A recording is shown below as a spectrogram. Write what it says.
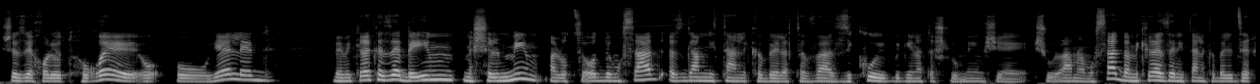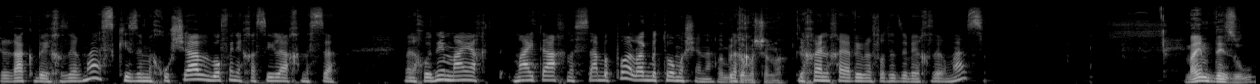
שזה יכול להיות הורה או, או ילד. במקרה כזה, באם משלמים על הוצאות במוסד, אז גם ניתן לקבל הטבה, זיכוי בגין התשלומים ששולם למוסד. במקרה הזה ניתן לקבל את זה רק בהחזר מס, כי זה מחושב באופן יחסי להכנסה. ואנחנו יודעים מה, מה הייתה ההכנסה בפועל רק בתום השנה. רק בתום לח... השנה. כן. לכן חייבים לעשות את זה בהחזר מס. מה עם בני זוג?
